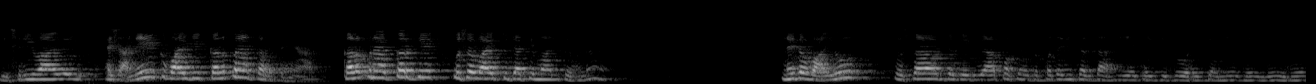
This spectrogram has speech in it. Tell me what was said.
तीसरी वायु आ गई। ऐसे अनेक वायु की कल्पना करते हैं आप। कल्पना करके उसे वायु तो जाति मानते हो ना? नहीं तो वायु तो सब जब एक व्यापक है तो पता नहीं चलता है एक है कि दो है कि अनेक है नहीं है।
